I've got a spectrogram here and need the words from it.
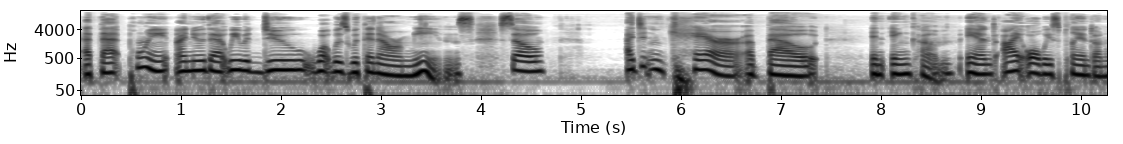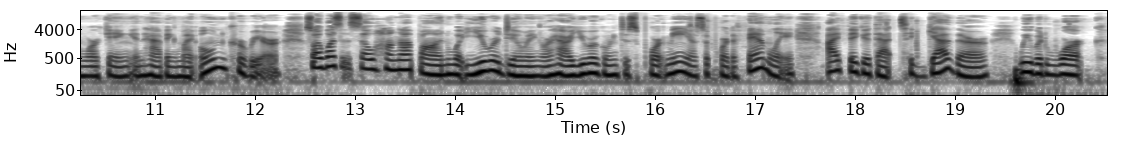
At that point, I knew that we would do what was within our means. So I didn't care about an income and I always planned on working and having my own career. So I wasn't so hung up on what you were doing or how you were going to support me or support a family. I figured that together we would work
